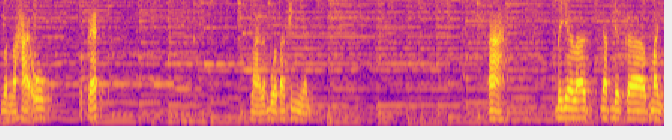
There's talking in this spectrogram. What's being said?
vẫn là hai ô socket. Lại là bùa tăng kinh nghiệm. À bây giờ là nhặt được uh, mảnh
